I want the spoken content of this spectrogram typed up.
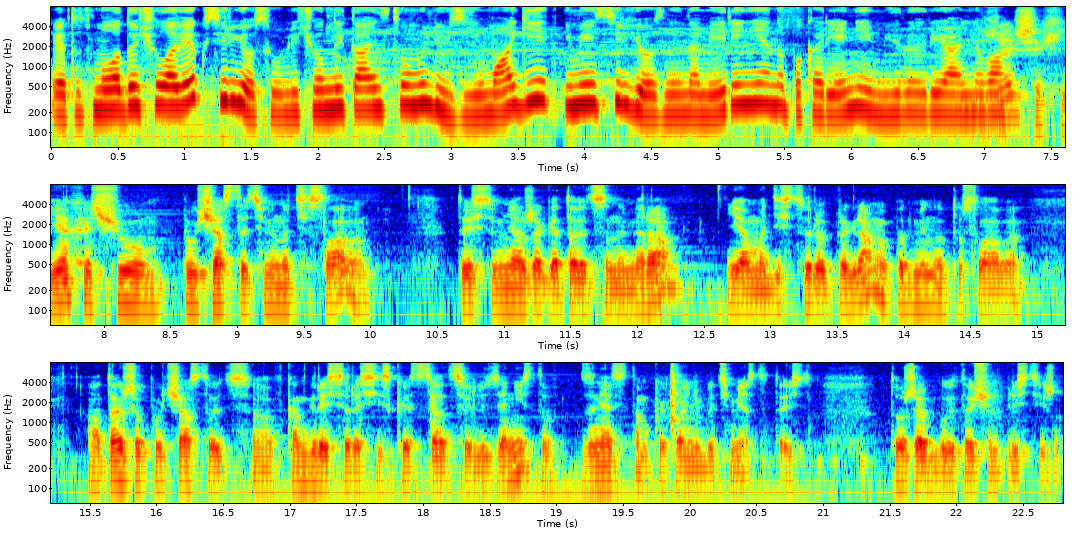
Этот молодой человек, всерьез увлеченный таинством иллюзии и магии, имеет серьезные намерения на покорение мира реального. В ближайших я хочу поучаствовать в «Минуте славы». То есть у меня уже готовятся номера, я модифицирую программы под «Минуту славы», а также поучаствовать э, в Конгрессе Российской ассоциации иллюзионистов, занять там какое-нибудь место. То есть тоже будет очень престижно.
